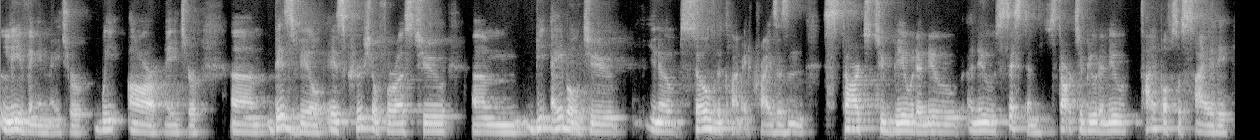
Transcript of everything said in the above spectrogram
living in nature. We are nature. Um, this view is crucial for us to um, be able to you know solve the climate crisis and start to build a new a new system start to build a new type of society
